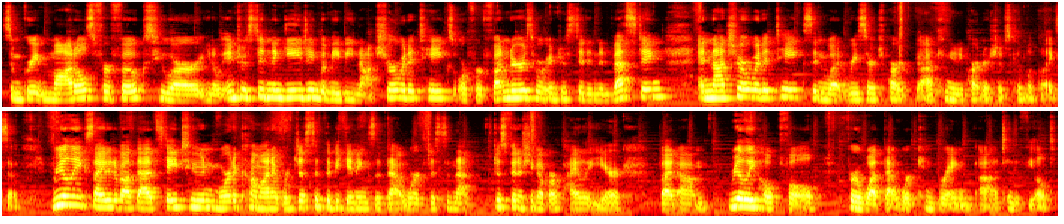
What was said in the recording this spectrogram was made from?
some great models for folks who are you know interested in engaging but maybe not sure what it takes, or for funders who are interested in investing and not sure what it takes, and what research part uh, community partnerships can look like. So really excited about that. Stay tuned, more to come on it. We're just at the beginnings of that work, just in that just finishing up our pilot year, but um, really hopeful for what that work can bring uh, to the field.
